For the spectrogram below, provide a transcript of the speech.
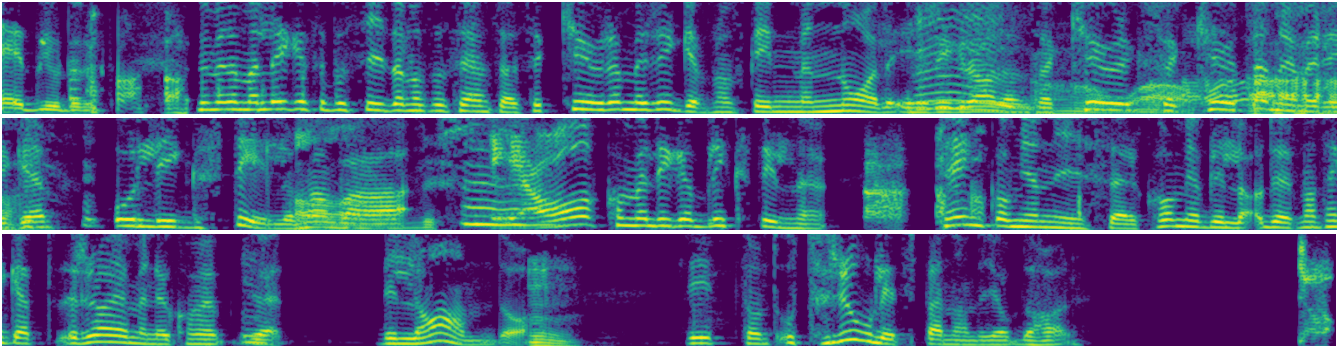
Nej, det gjorde det inte. Nej, men när man lägger sig på sidan och så säger de så här, så kura med ryggen för de ska in med en nål i ryggraden. Så, här, kur, så här, kuta nu med ryggen och ligg still. Och man Ja, bara, visst. ja, kommer ligga blickstill nu? Tänk om jag nyser, kommer jag bli lam? Du vet, man tänker att rör jag mig nu kommer jag du vet, bli lam då. Det är ett sånt otroligt spännande jobb du har. Ja,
